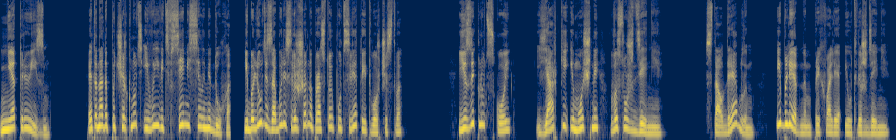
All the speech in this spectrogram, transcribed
Не трюизм. Это надо подчеркнуть и выявить всеми силами духа, ибо люди забыли совершенно простой путь света и творчества. Язык людской, яркий и мощный в осуждении, стал дряблым и бледным при хвале и утверждении.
